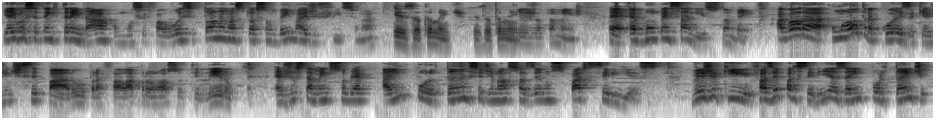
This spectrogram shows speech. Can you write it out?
e aí você tem que treinar, como você falou, e se torna uma situação bem mais difícil, né? Exatamente, exatamente. Exatamente. É, é bom pensar nisso também. Agora, uma outra coisa que a gente separou para falar para o nosso hoteleiro é justamente sobre a, a importância de nós fazermos parcerias. Veja que fazer parcerias é importante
